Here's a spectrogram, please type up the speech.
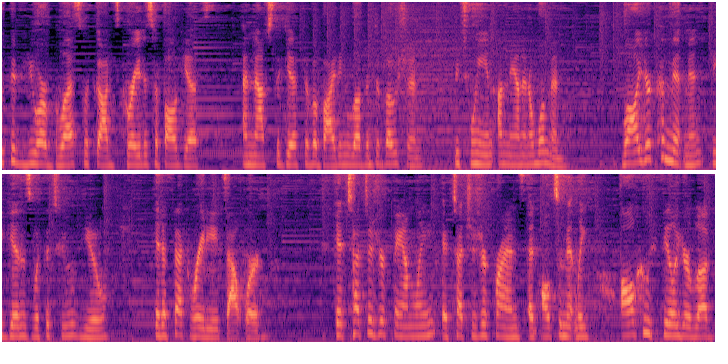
Both of you are blessed with God's greatest of all gifts, and that's the gift of abiding love and devotion between a man and a woman. While your commitment begins with the two of you, it effect radiates outward. It touches your family, it touches your friends, and ultimately all who feel your love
